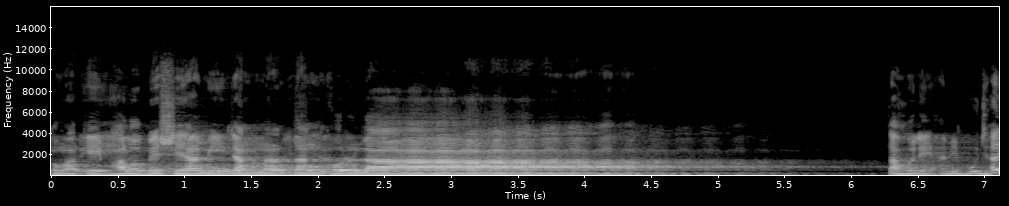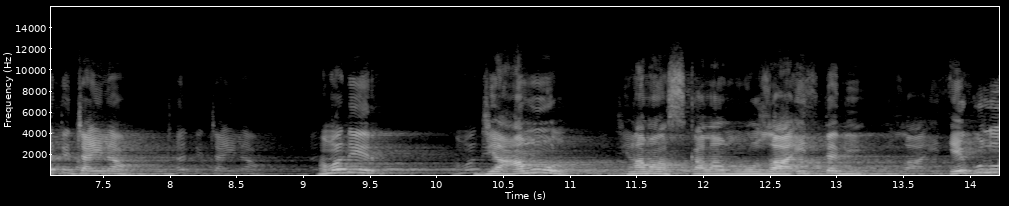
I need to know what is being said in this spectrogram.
তোমাকে ভালোবেসে আমি জান্নাত দান করলাম। তাহলে আমি বুঝাতে চাইলাম, আমাদের যে আমল, নামাজ, কালাম, রোজা ইত্যাদি এগুলো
